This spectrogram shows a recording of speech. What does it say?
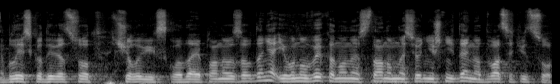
близько 900 чоловік складає планове завдання, і воно виконане станом на сьогоднішній день на 20%.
